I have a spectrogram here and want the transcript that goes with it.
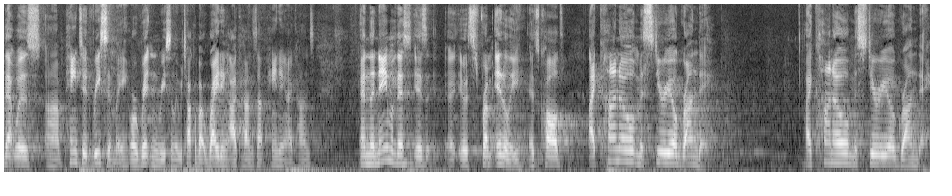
that was uh, painted recently or written recently. We talk about writing icons, not painting icons. And the name of this is uh, it's from Italy. It's called Icono Mysterio Grande. Icono Mysterio Grande.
